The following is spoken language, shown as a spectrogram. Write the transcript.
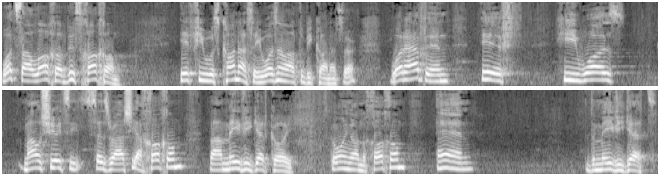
what's the halacha of this chacham? If he was kanasa, he wasn't allowed to be kanasa. What happened if he was Mao Shiotzi, says Rashi, a chacham va'amevi get koi. It's going on the chacham and the mevi get.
